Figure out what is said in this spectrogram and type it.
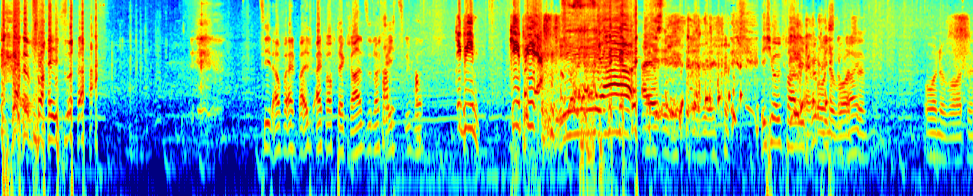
Weise. Zieht auf einfach, einfach auf der Kran so nach rechts rüber. Gib ihm! Gib ihm! Ja! Ich hol Fabi äh, wirklich ohne Worte. ein. Ohne Worte.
